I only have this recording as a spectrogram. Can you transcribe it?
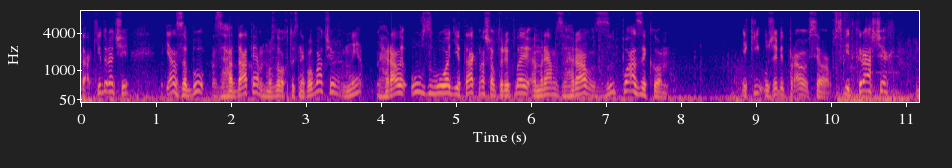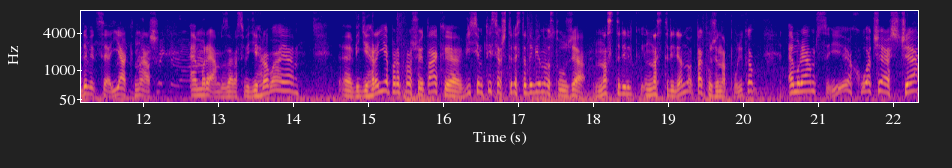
Так, і до речі, я забув згадати, можливо, хтось не побачив. Ми грали у взводі. Так, наш автореплею Емрямс грав з пазиком який уже відправився в світ кращих. Дивиться, як наш МРМ зараз відіграває. Е, Відіграє, перепрошую, так, е, 8390 вже настріль... настріляно, так уже напулькав МРМС і хоче ще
